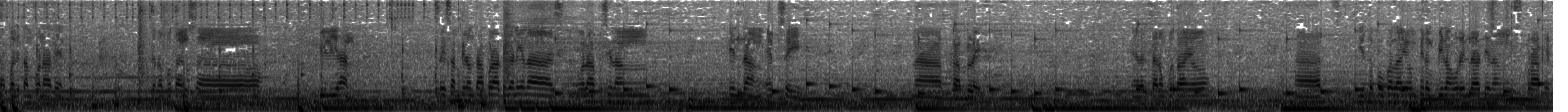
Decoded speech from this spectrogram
papalitan po natin. Dito po tayo sa bilihan. Sa isang pinuntahan po natin kanina wala po silang tindang FSA na kable. Nagtanong po tayo at dito po pala yung pinagbilang ko rin dati ng sprocket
